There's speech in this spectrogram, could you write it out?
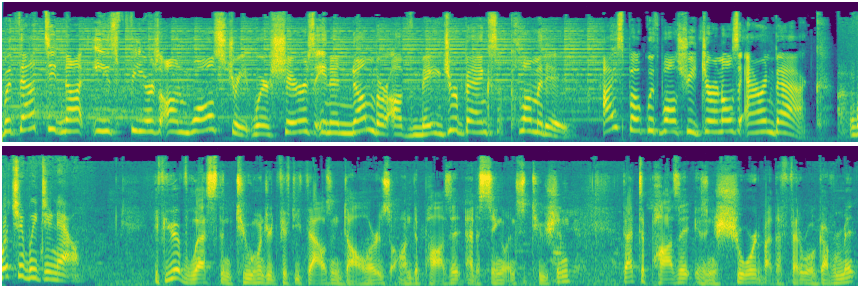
But that did not ease fears on Wall Street, where shares in a number of major banks plummeted. I spoke with Wall Street Journal's Aaron Back. What should we do now? If you have less than $250,000 on deposit at a single institution, that deposit is insured by the federal government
